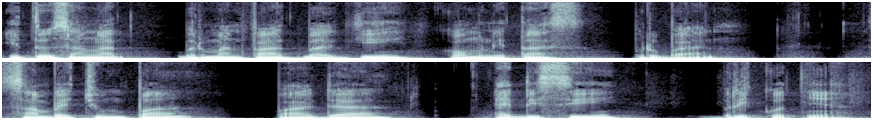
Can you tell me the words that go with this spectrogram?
itu sangat bermanfaat bagi komunitas perubahan. Sampai jumpa pada edisi berikutnya.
